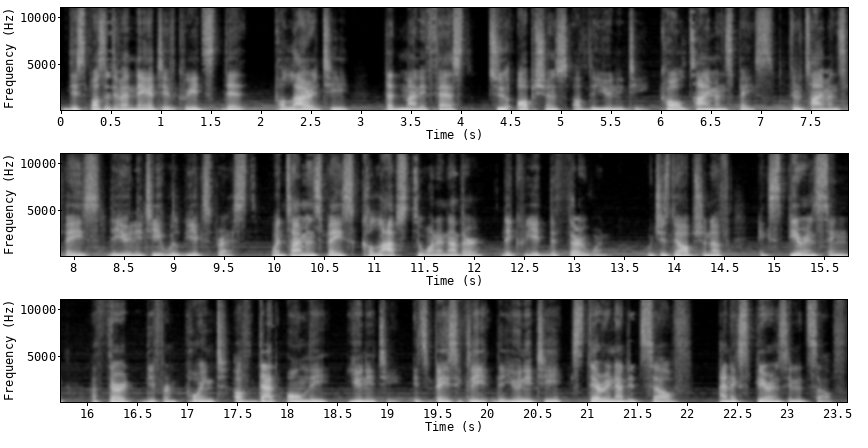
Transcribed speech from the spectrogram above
This positive and negative creates the polarity that manifests two options of the unity, called time and space. Through time and space, the unity will be expressed. When time and space collapse to one another, they create the third one, which is the option of experiencing a third different point of that only unity. It's basically the unity staring at itself and experiencing itself.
